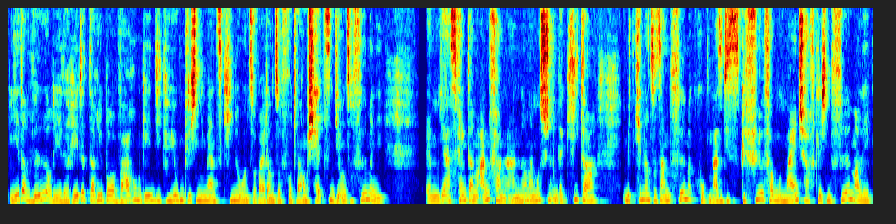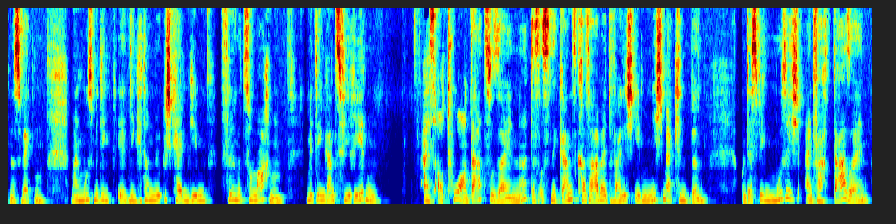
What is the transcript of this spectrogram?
jeder will oder jeder redet darüber, warum gehen die Jugendlichen nicht mehr ins Kino und so weiter und so fort. Warum schätzen die unsere Filme nie? Ähm, ja, es fängt am Anfang an. Ne? Man muss schon in der Kita mit Kindern zusammen Filme gucken. Also dieses Gefühl vom gemeinschaftlichen Filmerlebnis wecken. Man muss mit den, den Kindern Möglichkeiten geben, Filme zu machen, mit denen ganz viel reden als Autor da zu sein, ne, das ist eine ganz krasse Arbeit, weil ich eben nicht mehr Kind bin. Und deswegen muss ich einfach da sein.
